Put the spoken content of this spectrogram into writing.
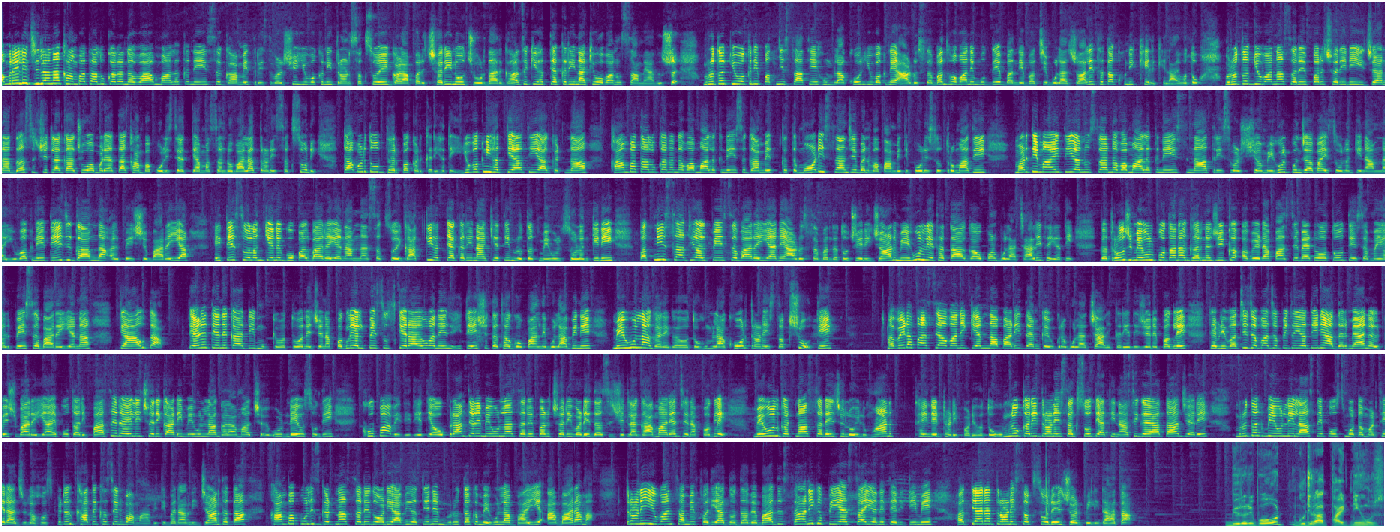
અમરેલી જિલ્લાના ખાંભા તાલુકાના નવા માલકનેસ ગામે ત્રીસ વર્ષીય યુવકની ત્રણ શખ્સોએ ગળા પર છરીનો જોરદાર ઘા હત્યા કરી નાખી હોવાનું સામે આવ્યું છે. મૃતક યુવકની પત્ની સાથે હુમલાખોર યુવકને આડો સંબંધ હોવાને મુદ્દે બંને વચ્ચે બોલાચાલી થતા ખૂની ખેલ ખેલાયો હતો. મૃતક યુવાનના શરીર પર છરીની ઈજાના દસ જેટલા ઘા જોવા મળ્યા હતા. ખાંભા પોલીસે હત્યામાં સંડોવાયેલા ત્રણેય શખ્સોની તાબડતોબ ધરપકડ કરી હતી. યુવકની હત્યાથી આ ઘટના ખાંભા તાલુકાના નવા માલકનેસ ગામે ગત મોડી સાંજે બનવા પામી હતી. પોલીસ સૂત્રોમાંથી મળતી માહિતી અનુસાર નવા માલકનેસના ત્રીસ વર્ષીય મેહુલ પુંજાભાઈ સોલંકી નામના યુવકને તે જ ગામના અલ્પેશ બારૈયા, હિતેશ સોલંકી અને ગોપાલ બારૈયા નામના શખ્સોએ ઘાતકી હત્યા કરી નાખી હતી. મૃતક મેહુલ સોલંકીની પત્ની સાથે અલ્પેશ બારૈયાને આડો સંબંધ હતો, જેની જાણ મેહુલને થતા અગાઉ પણ બોલાચાલી થઈ હતી. ગતરોજ મેહુલ પોતાના ઘર નજીક અવેડા પાસે બેઠો હતો. તે સમયે અલ્પેશ બારૈયાના ત્યાં આવતા તેણે તેને કાઢી મૂક્યો હતો અને જેના પગલે અલ્પેશ ઉશ્કેરાયો અને હિતેશ તથા ગોપાલને બોલાવીને મેહુલના ઘરે ગયો હતો. હુમલાખોર ત્રણેય શખ્સો તે હવેડા પાસે આવવાની કેમ ના પાડી તેમ કહી ઉગ્ર બોલાચાલી કરી હતી. જેને પગલે તેમની વચ્ચે જપાજપી થઈ હતી અને આ દરમિયાન અલ્પેશ બારૈયાએ પોતાની પાસે રહેલી છરી કાઢી મેહુલના ગળામાં ઊંડે સુધી ખૂપાવી દીધી હતી. આ ઉપરાંત તેણે મેહુલના શરીર પર છરી વડે દસ જેટલા ઘા માર્યા, જેના પગલે મેહુલ ઘટના સ્થળે જ લોહી લુહાણ થઈને ઢળી પડ્યો હતો. હુમલો કરી ત્રણેય શખ્સો ત્યાંથી નાસી ગયા હતા, જ્યારે મૃતક મેહુલની લાશને પોસ્ટમોર્ટમ અર્થે રાજુલા હોસ્પિટલ ખાતે ખસેડવામાં આવી હતી. બનાવની જાણ થતાં ખાંભા પોલીસ ઘટના સ્થળે દોડી આવી હતી અને મૃતક મેહુલના ભાઈએ આ બારામાં ત્રણેય યુવાન સામે ફરિયાદ નોંધાવ્યા બાદ સ્થાનિક પીએસઆઈ અને તેની ટીમે હત્યારા ત્રણેય શખ્સોને ઝડપી લીધા હતા. Bureau report, Gujarat fight news.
